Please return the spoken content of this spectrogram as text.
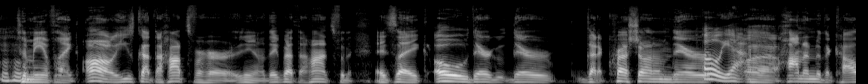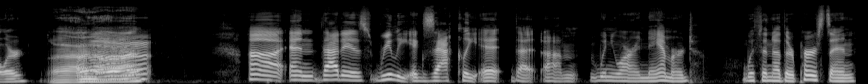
Mhm. to me, of like, oh, he's got the hots for her. You know, they've got the hots for the. It's like, oh, they're they're got a crush on him. They're Oh, yeah. uh, hot under the collar. Uh, know, right? Uh, and that is really exactly it. That um, when you are enamored with another person,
